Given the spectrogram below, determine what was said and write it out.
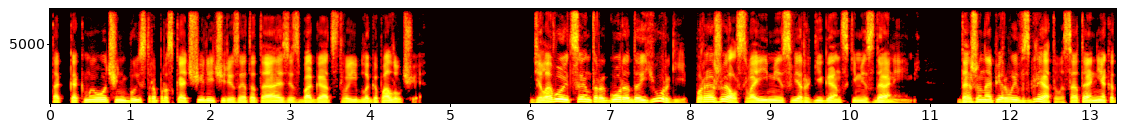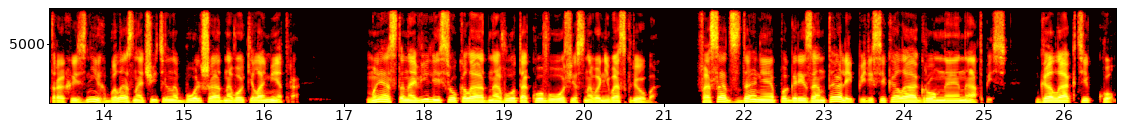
так как мы очень быстро проскочили через этот оазис богатства и благополучия. Деловой центр города Юрги поражал своими сверхгигантскими зданиями. Даже на первый взгляд высота некоторых из них была значительно больше одного километра. Мы остановились около одного такого офисного небоскреба. Фасад здания по горизонтали пересекала огромная надпись «Галактиком».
